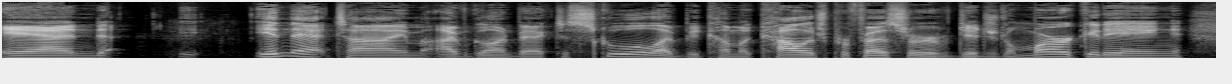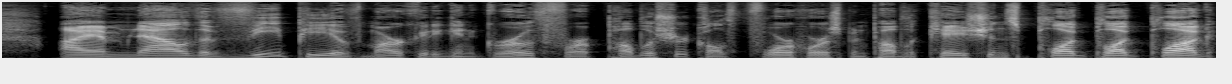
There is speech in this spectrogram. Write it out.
and in that time, I've gone back to school. I've become a college professor of digital marketing. I am now the VP of marketing and growth for a publisher called Four Horsemen Publications. Plug, plug, plug.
